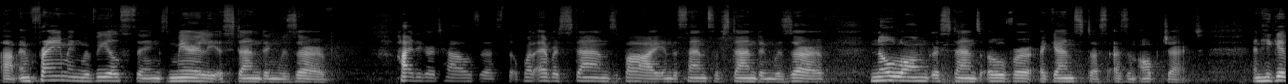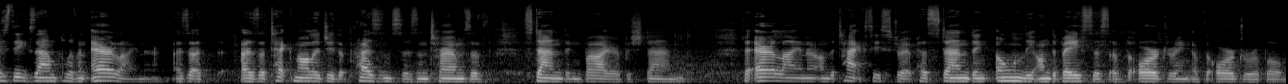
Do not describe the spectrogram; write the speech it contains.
Um, enframing reveals things merely as standing reserve. Heidegger tells us that whatever stands by in the sense of standing reserve no longer stands over against us as an object. And he gives the example of an airliner as a, as a technology that presences in terms of standing by or bestand. The airliner on the taxi strip has standing only on the basis of the ordering of the orderable.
